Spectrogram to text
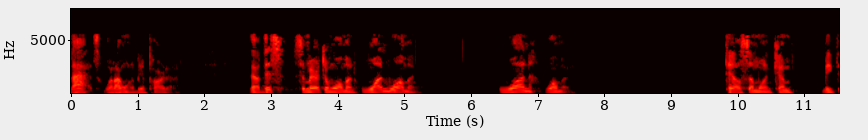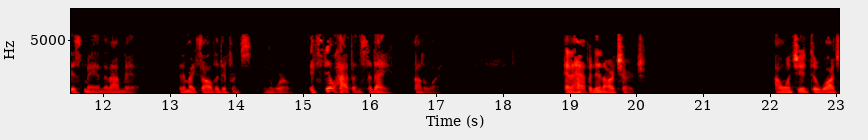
That's what I want to be a part of. Now, this Samaritan woman, one woman, one woman tells someone, Come meet this man that I met. And it makes all the difference in the world. It still happens today, by the way. And it happened in our church. I want you to watch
